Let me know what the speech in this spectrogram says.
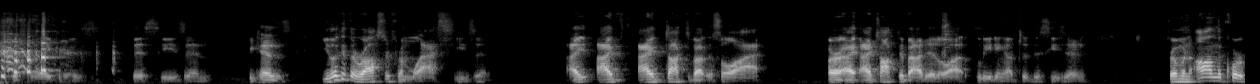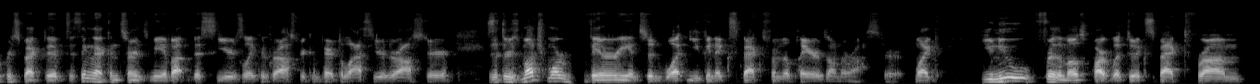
with the Lakers this season because you look at the roster from last season. I, I've I've talked about this a lot, or I, I talked about it a lot leading up to the season. From an on the court perspective, the thing that concerns me about this year's Lakers roster compared to last year's roster is that there's much more variance in what you can expect from the players on the roster. Like you knew for the most part what to expect from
